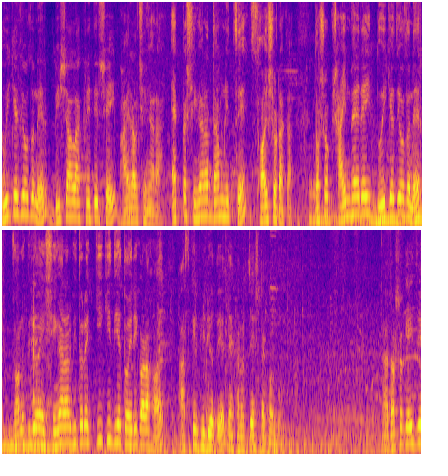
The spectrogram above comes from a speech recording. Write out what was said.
দুই কেজি ওজনের বিশাল আকৃতির সেই ভাইরাল সিঙ্গারা। একটা সিঙ্গারার দাম নিচ্ছে ছয়শো টাকা। দর্শক, শাইন ভাইয়ের এই দুই কেজি ওজনের জনপ্রিয় এই সিঙ্গারার ভিতরে কি কি দিয়ে তৈরি করা হয়, আজকের ভিডিওতে দেখানোর চেষ্টা করব। দর্শক, এই যে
